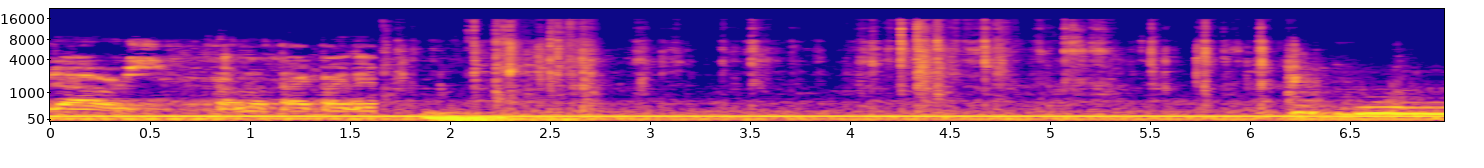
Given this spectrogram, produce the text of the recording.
Good hours. I'm not back by then. Mm-hmm.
